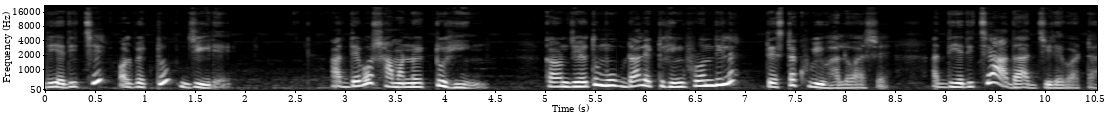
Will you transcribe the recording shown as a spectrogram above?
দিয়ে দিচ্ছি অল্প একটু জিরে। আর দেব সামান্য একটু হিং। কারণ যেহেতু মুগ ডাল একটু হিং ফোড়ন দিলে টেস্টটা খুবই ভালো আসে। আর দিয়ে দিচ্ছি আদা আর জিরে বাটা।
